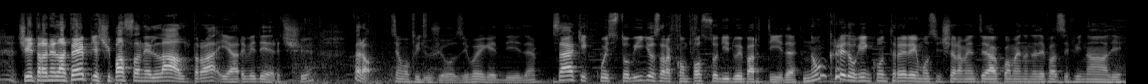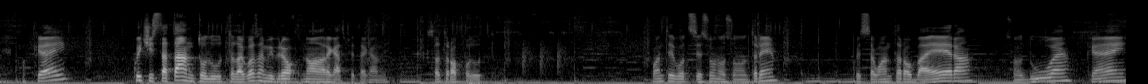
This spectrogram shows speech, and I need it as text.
ci entra nella teppia, ci passa nell'altra e arrivederci. Però siamo fiduciosi, voi che dite? Sa che questo video sarà composto di due partite. Non credo che incontreremo sinceramente Aquaman nelle fasi finali, ok? Qui ci sta tanto loot, la cosa mi preoccupa... No, raga, aspetta, cambi. Sta troppo loot. Quante pozze sono? Sono tre. Questa quanta roba era? Sono due, ok.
